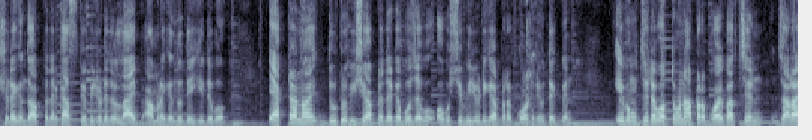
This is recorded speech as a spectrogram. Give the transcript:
সেটা কিন্তু আপনাদেরকে আজকে ভিডিওটিতে লাইভ আমরা কিন্তু দেখিয়ে দেবো। একটা নয়, দুটো বিষয় আপনাদেরকে বোঝাবো। অবশ্যই ভিডিওটিকে আপনারা কন্টিনিউ দেখবেন। এবং যেটা বর্তমানে আপনারা ভয় পাচ্ছেন, যারা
